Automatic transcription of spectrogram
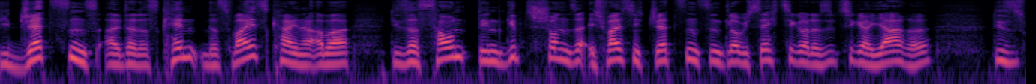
die Jetsons, Alter, das kennt, das weiß keiner, aber dieser Sound, den gibt's schon, seit- ich weiß nicht, Jetsons sind glaube ich 60er oder 70er Jahre. Dieses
